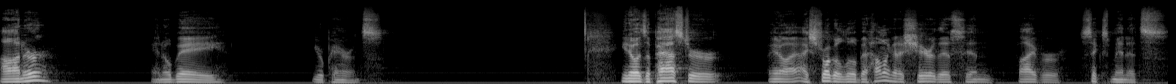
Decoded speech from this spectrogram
Honor and obey your parents. You know, as a pastor, you know, I, I struggle a little bit. How am I going to share this in five or six minutes?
